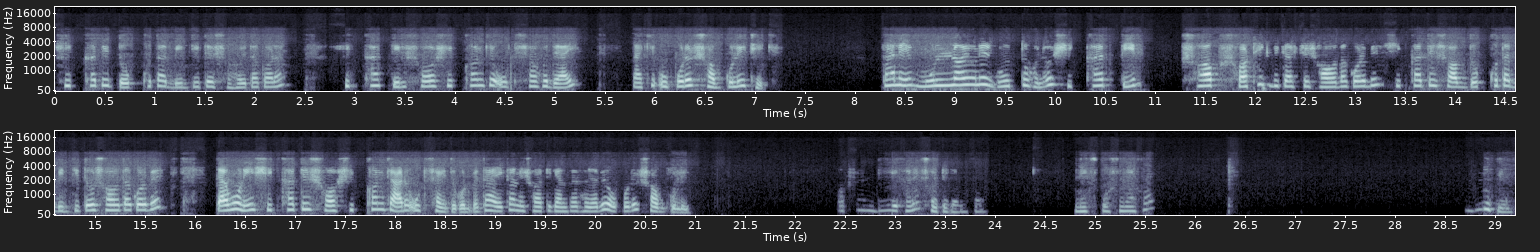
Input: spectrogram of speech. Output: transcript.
শিক্ষার্থীর দক্ষতা বৃদ্ধিতে সহায়তা করা, শিক্ষার্থীর স্বশিক্ষণকে উৎসাহ দেয় নাকি উপরের সবগুলোই ঠিক। তাহলে মূল্যায়নের গুরুত্ব হলো শিক্ষার্থীর সব সঠিক বিকাশে সহায়তা করবে, শিক্ষার্থীর সব দক্ষতা বৃদ্ধিতেও সহায়তা করবে তেমনই শিক্ষার্থীর স্বশিক্ষণকে আরও উৎসাহিত করবে। তাই এখানে সঠিক অ্যান্সার হয়ে যাবে ওপরের সবগুলি অপশন ডি এখানে সঠিক অ্যান্সার নেক্সট প্রশ্ন দেখো ব্লুপ্রিন্ট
